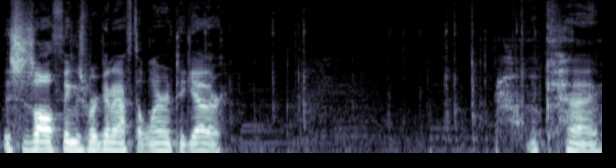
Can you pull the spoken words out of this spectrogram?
This is all things we're going to have to learn together. Okay.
